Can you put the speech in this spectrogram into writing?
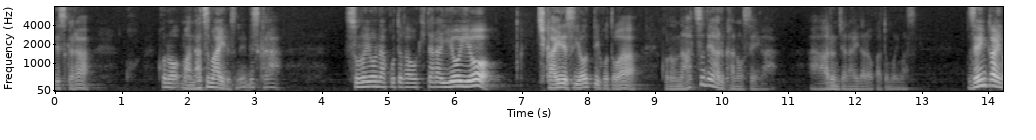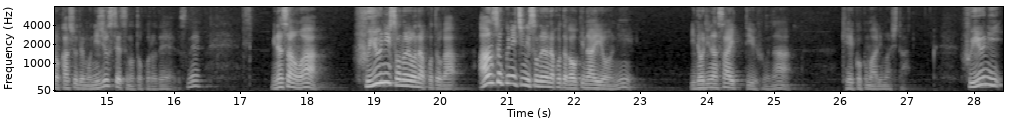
ですからこの、まあ、夏前ですね。ですからそのようなことが起きたらいよいよ近いですよっていうことはこの夏である可能性があるんじゃないだろうかと思います。前回の箇所でも20節のところでですね皆さんは冬にそのようなことが安息日にそのようなことが起きないように祈りなさいっていうふうな警告もありました。冬に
